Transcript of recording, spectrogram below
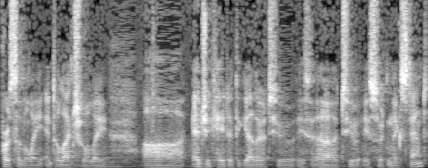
personally, intellectually, uh, educated together to, uh, to a certain extent.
